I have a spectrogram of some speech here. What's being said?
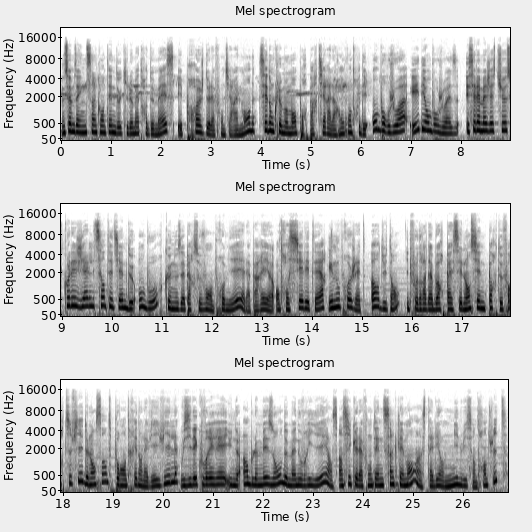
Nous sommes à une cinquantaine de kilomètres de Metz et proche de la frontière allemande. C'est donc le moment pour partir à la rencontre des Hombourgeois et des Hombourgeoises. Et c'est la majestueuse collégiale Saint-Étienne de Hombourg que nous apercevons en premier. Elle apparaît entre ciel et terre et nous projette hors du temps. Il faudra d'abord passer l'ancienne porte fortifiée de l'enceinte pour entrer dans la vieille ville. Vous y découvrirez une humble maison de manouvriers ainsi que la fontaine Saint-Clément installée en 1838.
